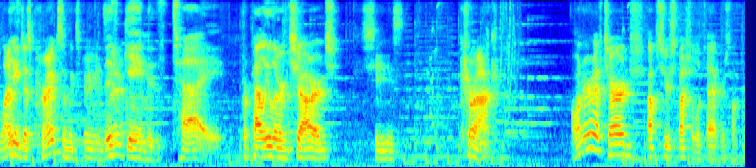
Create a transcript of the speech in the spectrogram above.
Lenny just cranked some experience there. game is tight. Propellular charge. Jeez. Croc. I wonder if charge ups your special attack or something.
